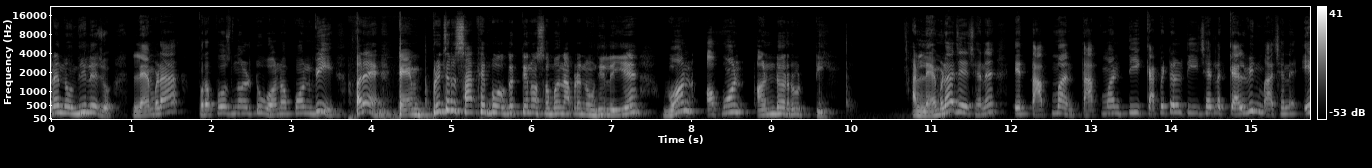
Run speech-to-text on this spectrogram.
અને નોંધી લેજો. Lambda proportional to one upon V અને ટેમ્પરેચર સાથે બહુ અગત્યનો સંબંધ આપણે નોંધી લઈએ. One upon under root T આ લેમડા જે છે ને, એ તાપમાન તાપમાન ટી કેપિટલ ટી છે એટલે કેલ્વિનમાં છે ને, એ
